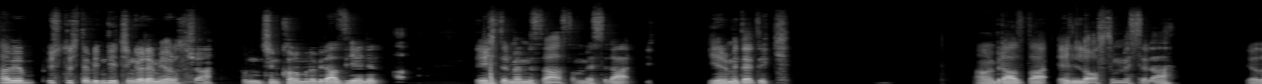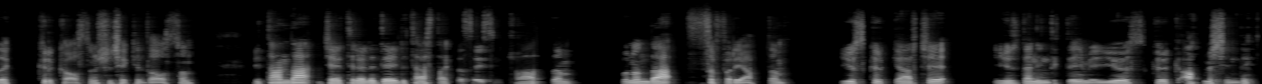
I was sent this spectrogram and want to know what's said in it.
Tabii üst üste bindiği için göremiyoruz şu an. Bunun için konumunu biraz y'nin değiştirmemiz lazım. Mesela 20 dedik. Ama biraz daha 50 olsun mesela. Ya da 40 olsun. Şu şekilde olsun. Bir tane daha CTRL D ile ters takla sayısını çoğalttım. Bunun da 0 yaptım. 140 gerçi 100'den indik değil mi? 100, 40, 60 indik.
